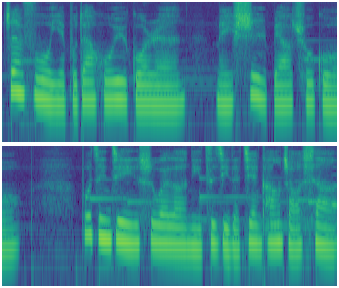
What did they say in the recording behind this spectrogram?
政府也不断呼吁国人没事不要出国。不仅仅是为了你自己的健康着想，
